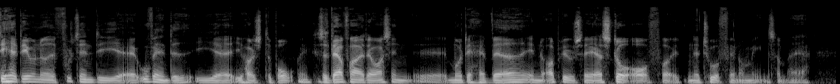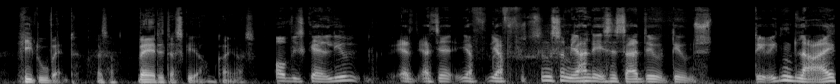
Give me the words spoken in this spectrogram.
Det her, det er jo noget fuldstændig uh, uventet i, uh, i Holstebro. Ikke? Så derfor er det også en, uh, må det have været en oplevelse af at stå over for et naturfænomen, som er helt uvandt. Altså, hvad er det, der sker omkring os? Og vi skal lige... Altså, jeg, jeg, jeg, sådan som jeg har læst det, så er det jo, det er jo, en, det er jo ikke en lege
